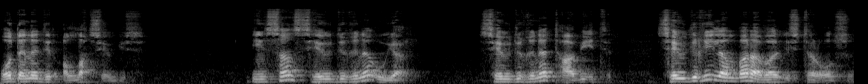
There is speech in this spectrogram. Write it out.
O da nedir? Allah sevgisi. İnsan sevdiğine uyar. Sevdiğine tabiitir. Sevdiğiyle beraber ister olsun.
